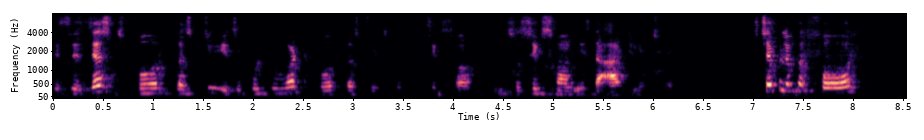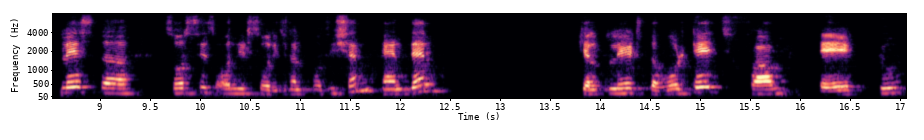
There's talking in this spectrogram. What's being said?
this is just 4 plus 2 is equal to what? 4 plus 2 is equal to 6 ohm. So 6 ohm is the RTH value. Step number 4, place the sources on its original position and then calculate the voltage from A to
